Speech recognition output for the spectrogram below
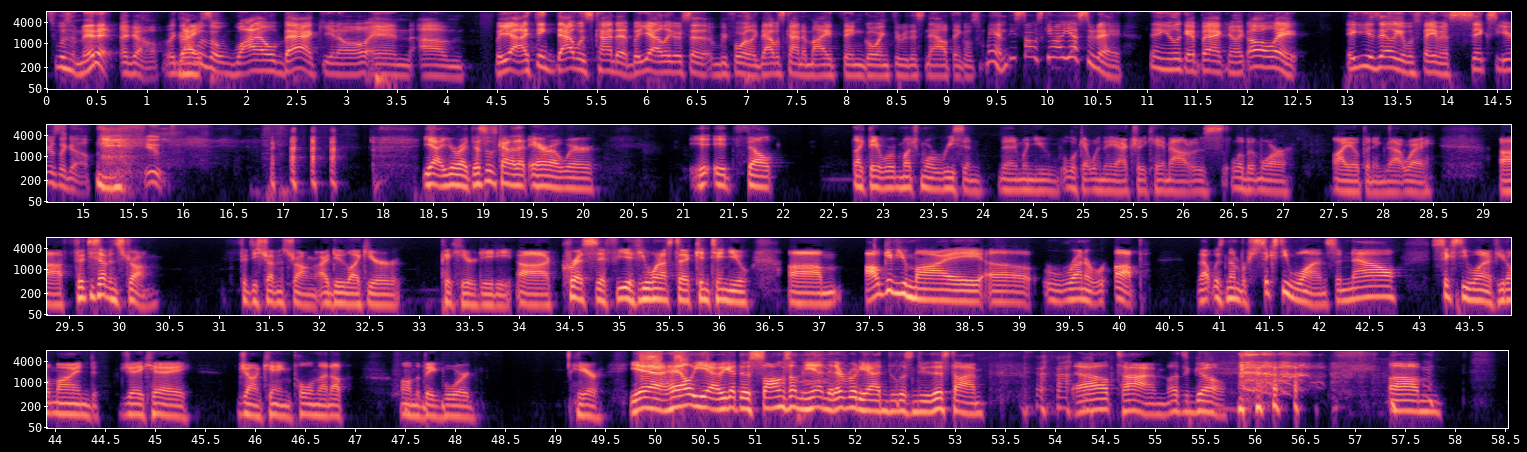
this was a minute ago. Like that right. was a while back. You know, and um, but yeah, I think that was kind of, but yeah, like I said before, like that was kind of my thing going through this now. Thing was, man, these songs came out yesterday. Then you look at back, and you're like, oh wait, Iggy Azalea was famous six years ago. Shoot. yeah, you're right. This was kind of that era where it, it, felt like they were much more recent than when you look at when they actually came out. It was a little bit more eye opening that way. Uh, 57 strong. 57 strong. I do like your pick here, Didi. Uh, Chris, if if you want us to continue, um, I'll give you my uh, runner up. That was number 61. So now 61, if you don't mind, JK, John King, pulling that up on the big board here. Yeah, hell yeah. We got those songs on the end that everybody had to listen to this time. Out time. Let's go. um,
